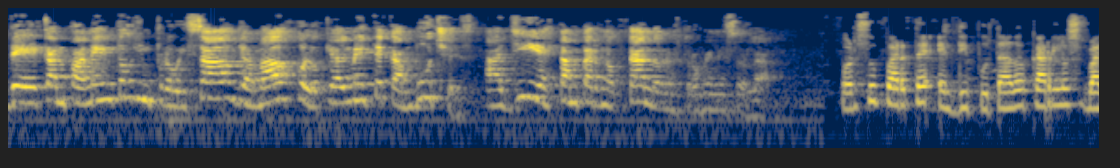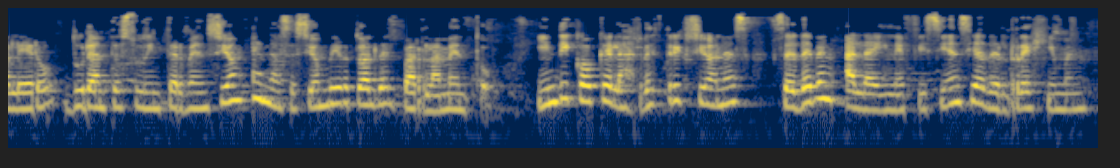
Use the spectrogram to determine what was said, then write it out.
de campamentos improvisados llamados coloquialmente cambuches. Allí están pernoctando nuestros venezolanos. Por su parte, el diputado Carlos Valero, durante su intervención en la sesión virtual del Parlamento, indicó que las restricciones se deben a la ineficiencia del régimen,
